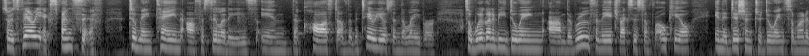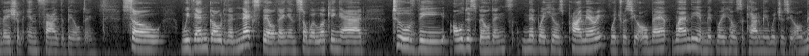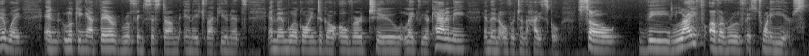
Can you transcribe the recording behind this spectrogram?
So it's very expensive to maintain our facilities in the cost of the materials and the labor. So we're going to be doing um, the roof and the HVAC system for Oak Hill in addition to doing some renovation inside the building. So we then go to the next building, and so we're looking at two of the oldest buildings Midway Hills Primary, which was your old Blandy, and Midway Hills Academy, which is your old Midway, and looking at their roofing system in HVAC units. And then we're going to go over to Lakeview Academy and then over to the high school. So the life of a roof is 20 years.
